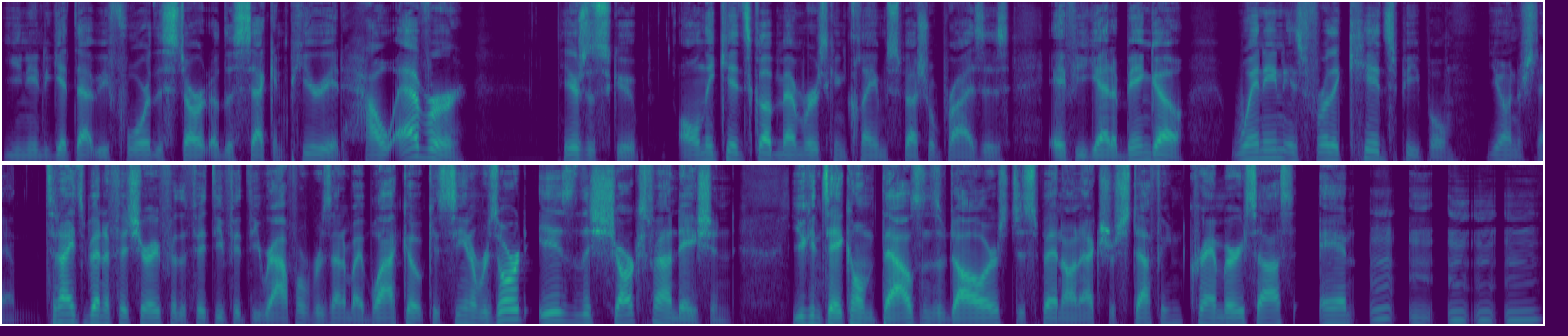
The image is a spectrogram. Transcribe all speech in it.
You need to get that before the start of the second period. However, here's a scoop. Only kids club members can claim special prizes if you get a bingo. Winning is for the kids, people. You understand. Tonight's beneficiary for the 50 50 raffle presented by Black Oak Casino Resort is the Sharks Foundation. You can take home thousands of dollars to spend on extra stuffing, cranberry sauce, and mm mm mm mm mm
